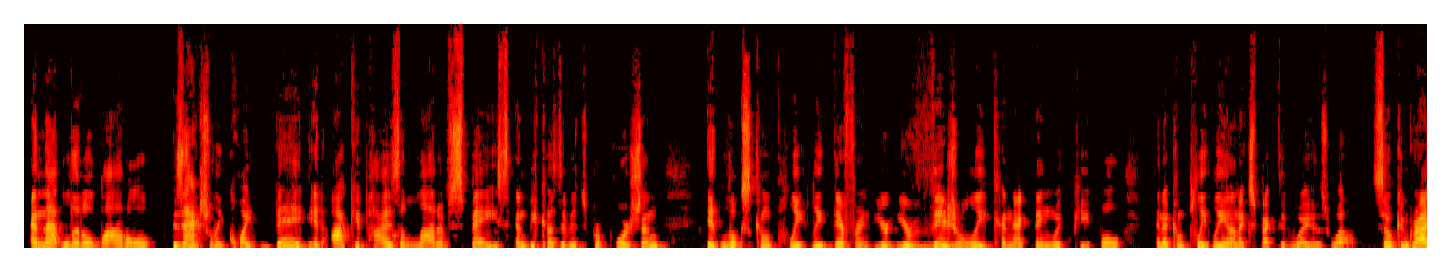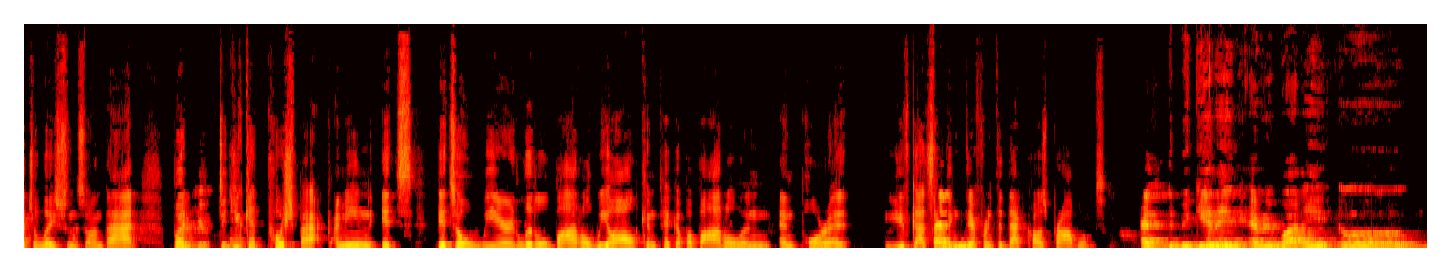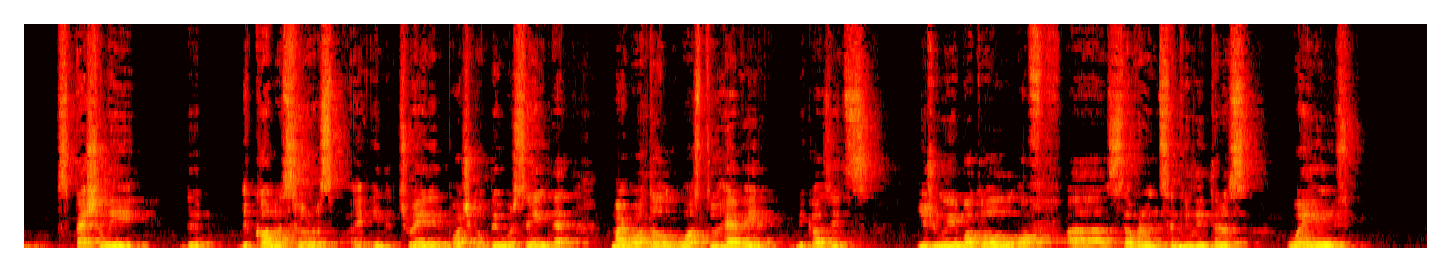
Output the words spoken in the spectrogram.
And that little bottle is actually quite big. It occupies a lot of space. And because of its proportion, it looks completely different. You're you're visually connecting with people in a completely unexpected way as well. So congratulations on that. But you. did you get pushback? I mean, it's it's a weird little bottle. We all can pick up a bottle and and pour it. You've got something different. Did that cause problems? At the beginning, everybody, uh, especially the the connoisseurs in the trade in Portugal, they were saying that my bottle was too heavy because it's Usually, a bottle of uh, 700 centiliters weighs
